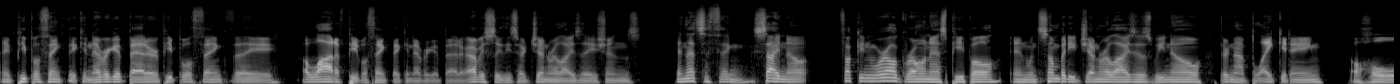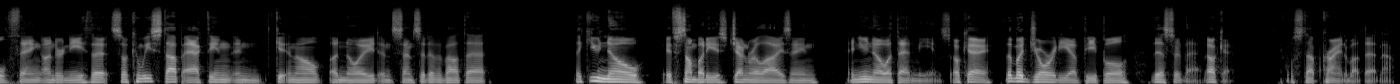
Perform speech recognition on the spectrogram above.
I mean, people think they can never get better. People think they, a lot of people think they can never get better. Obviously, these are generalizations. And that's the thing. Side note, fucking, we're all grown ass people. And when somebody generalizes, we know they're not blanketing a whole thing underneath it. So can we stop acting and getting all annoyed and sensitive about that? Like, you know, if somebody is generalizing and you know what that means, okay? The majority of people, this or that. Okay. We'll stop crying about that now.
